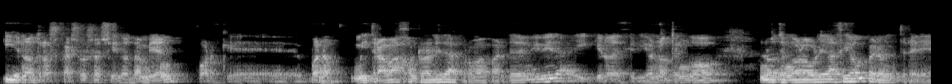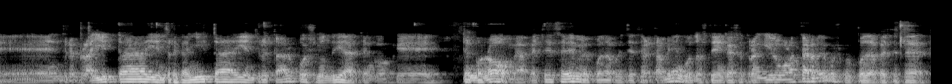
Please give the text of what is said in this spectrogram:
y en otros casos ha sido también porque, bueno, mi trabajo en realidad forma parte de mi vida y quiero decir, yo no tengo, no tengo la obligación, pero entre, entre playita y entre cañita y entre tal, pues si un día tengo que, tengo no, me apetece, me puede apetecer también. Cuando estoy en casa tranquilo por la tarde, pues me puede apetecer.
